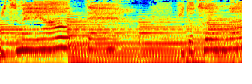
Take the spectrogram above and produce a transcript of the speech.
見つめ合って一つの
